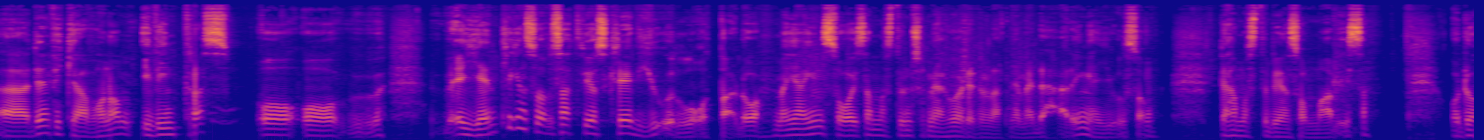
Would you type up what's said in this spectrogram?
Eh, Den fick jag av honom i vintras. Och, och egentligen så satt vi och skrev jullåtar då, men jag insåg i samma stund som jag hörde den att nej, men det här är ingen julsång. Det här måste bli en sommarvisa. Och då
